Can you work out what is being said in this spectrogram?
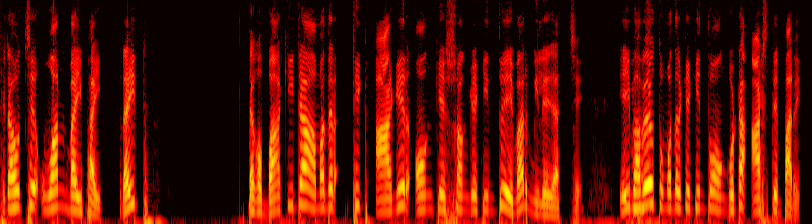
সেটা হচ্ছে ওয়ান বাই ফাইভ রাইট দেখো, বাকিটা আমাদের ঠিক আগের অঙ্কের সঙ্গে কিন্তু এবার মিলে যাচ্ছে। এইভাবেও তোমাদেরকে কিন্তু অঙ্কটা আসতে পারে।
